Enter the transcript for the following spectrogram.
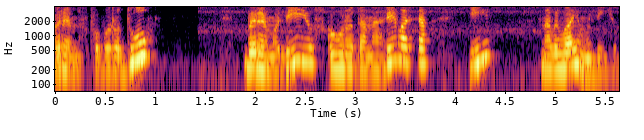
Беремо сковороду, беремо олію, сковорода нагрілася і наливаємо олію.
